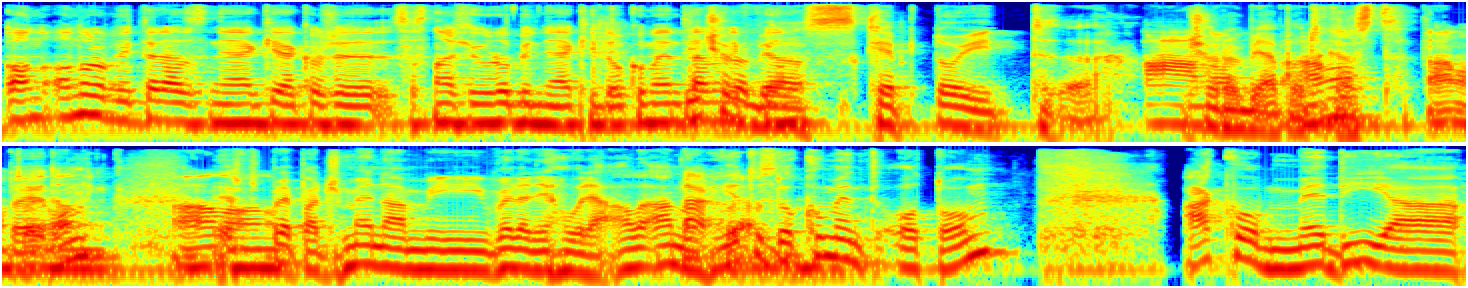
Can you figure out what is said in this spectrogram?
On, on robí teraz nejaký, akože sa snaží urobiť nejaký dokumentárny Tí, čo robia film. Skeptoid, áno, čo robia podcast. Áno, áno to, to je, on. Áno, áno. Prepač, mena mi veľa nehovoria, ale áno, tak, je jasne. to dokument o tom, ako médiá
